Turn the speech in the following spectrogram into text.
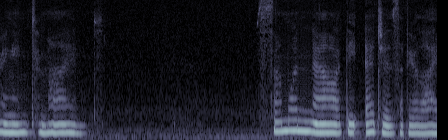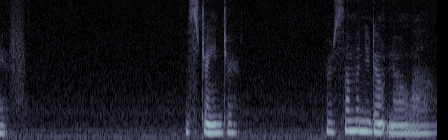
Bringing to mind someone now at the edges of your life, a stranger, or someone you don't know well,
